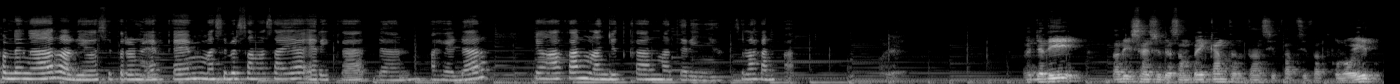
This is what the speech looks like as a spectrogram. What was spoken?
Pendengar Radio Siperunu FM masih bersama saya Erika dan Pak Hedar yang akan melanjutkan materinya. Silakan Pak. Oh, ya. Nah, jadi tadi saya sudah sampaikan tentang sifat-sifat koloid.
